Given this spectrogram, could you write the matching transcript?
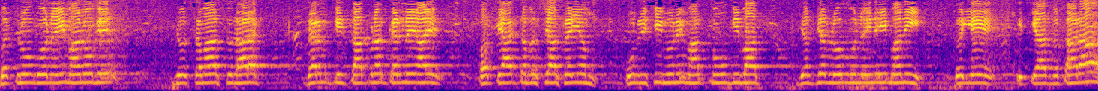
बच्चों को नहीं मानोगे जो समाज सुधारक धर्म की स्थापना करने आए और त्याग तपस्या संयम, उन ऋषि मुनि महात्माओं की बात जब जब लोगों ने नहीं मानी तो ये इतिहास बता रहा,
